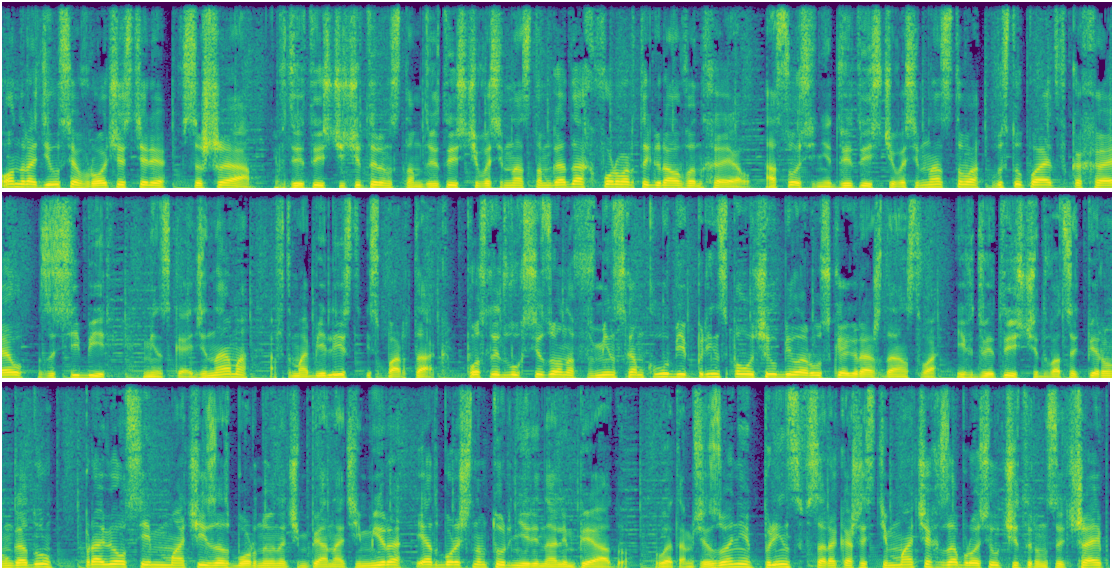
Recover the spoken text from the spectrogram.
Он родился в Рочестере, в США. В 2014-2018 годах форвард играл в НХЛ, а с осени 2018 выступает в КХЛ за Сибирь, Минская «Динамо», автомобилист и «Спартак». После двух сезонов в Минском клубе Принц получил белорусское гражданство и в 2021 году провел 7 матчей за сборную на чемпионате мира и отборочном турнире турнире на Олимпиаду. В этом сезоне Принц в 46 матчах забросил 14 шайб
